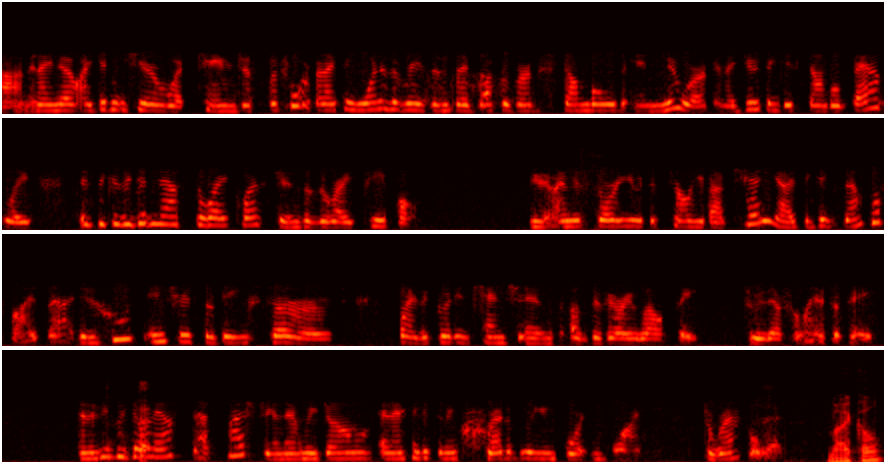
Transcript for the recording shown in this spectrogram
Um, and I know I didn't hear what came just before, but I think one of the reasons that Zuckerberg stumbled in Newark, and I do think he stumbled badly, is because he didn't ask the right questions of the right people. You know, and the story you were just telling about Kenya, I think exemplifies that. You know, whose interests are being served by the good intentions of the very wealthy through their philanthropy? And I think we don't ask that question, and we don't, and I think it's an incredibly important one to wrestle with. Michael?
